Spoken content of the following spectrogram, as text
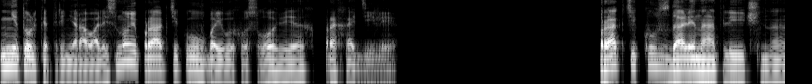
не только тренировались, но и практику в боевых условиях проходили. Практику сдали на отлично.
